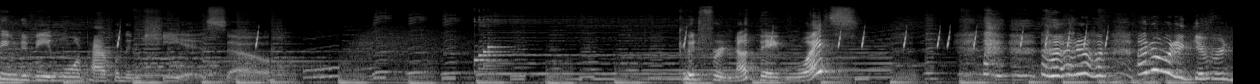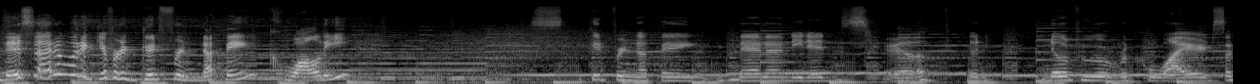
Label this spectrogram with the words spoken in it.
Seem to be more powerful than she is, so. Good for nothing. What? I don't, I don't want to give her this. I don't want to give her good for nothing quality. Good for nothing. Mana needed. Uh, no approval required. So.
